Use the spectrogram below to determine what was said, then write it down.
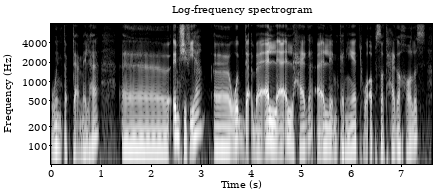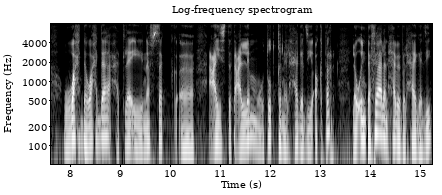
وأنت بتعملها آه امشي فيها آه وابدأ بأقل أقل حاجة أقل إمكانيات وأبسط حاجة خالص. وواحدة واحدة هتلاقي نفسك آه عايز تتعلم وتتقن الحاجة دي أكتر لو أنت فعلا حابب الحاجة دي.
